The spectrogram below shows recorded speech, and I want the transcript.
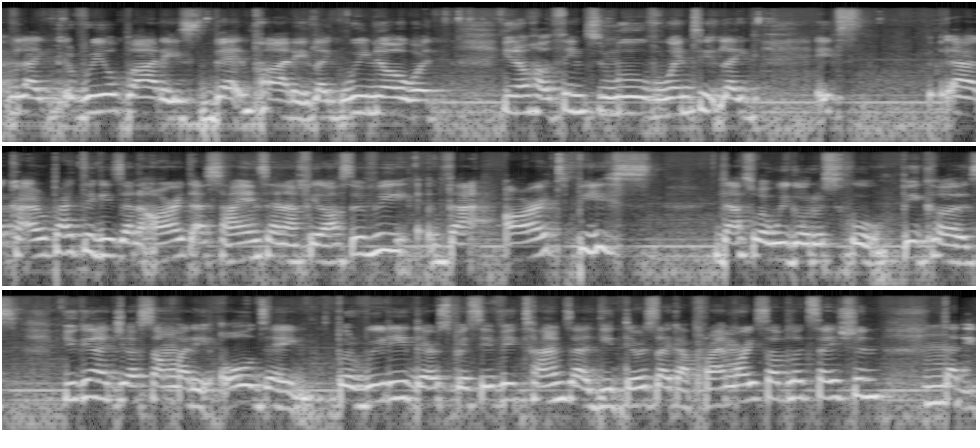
of like real bodies, dead bodies. Like we know what you know how things move. When to like it's uh, chiropractic is an art, a science, and a philosophy. That art piece, that's why we go to school because you can adjust somebody all day, but really there are specific times that you, there's like a primary subluxation that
